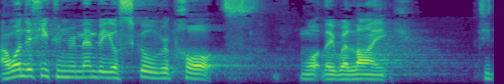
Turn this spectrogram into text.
I wonder if you can remember your school reports, what they were like. Did,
